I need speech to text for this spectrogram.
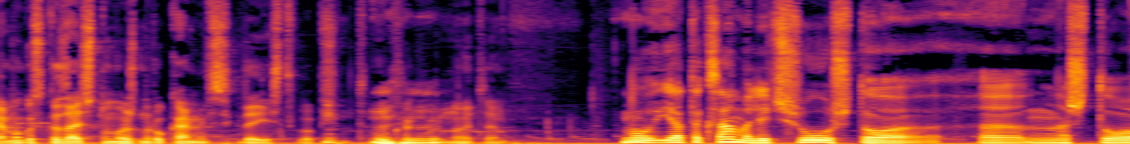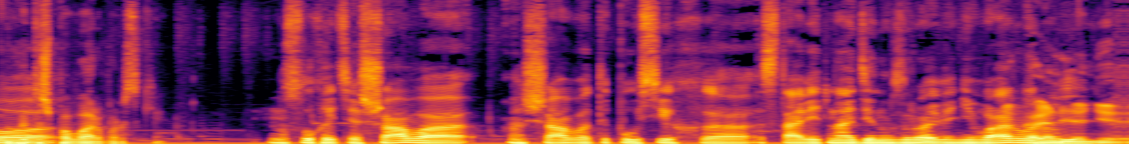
я могу сказать что можно руками всегда есть в общем-то ну, как Мгм. бы, ну это ну я таксама лічу, што э, на што гэта ж по-варварски ну слухайте шава шава тыпу ўсіх э, ставіць на адзін узровень і варвараў колени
